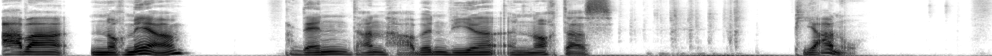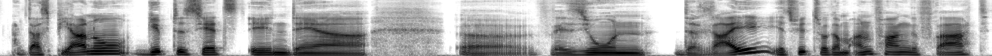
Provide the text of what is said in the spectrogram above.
aber noch mehr, denn dann haben wir noch das Piano. Das Piano gibt es jetzt in der äh, Version 3. Jetzt wird sogar am Anfang gefragt,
